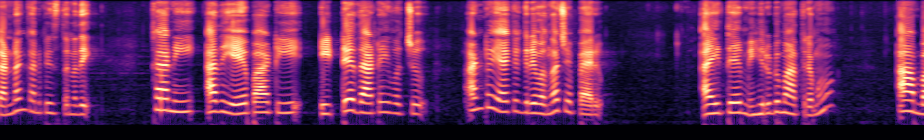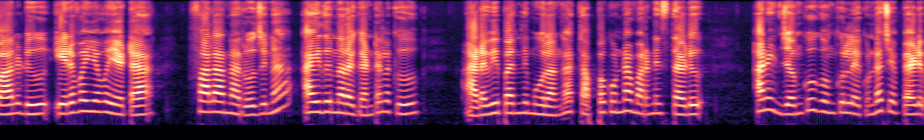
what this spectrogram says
గండం కనిపిస్తున్నది. కానీ అది ఏ పాటి ఇట్టే దాటేయవచ్చు అంటూ ఏకగ్రీవంగా చెప్పారు. అయితే మిహిరుడు మాత్రము ఆ బాలుడు ఇరవయవ ఏట ఫలానా రోజున ఐదున్నర గంటలకు అడవి పంది మూలంగా తప్పకుండా మరణిస్తాడు అని జంకు గొంకులు లేకుండా చెప్పాడు.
